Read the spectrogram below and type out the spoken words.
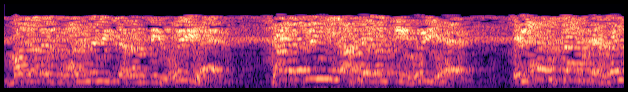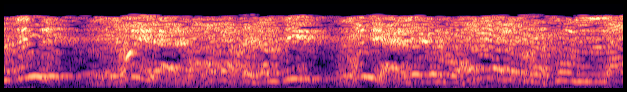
مولا غلطی سے غلطی ہوئی ہے۔ شاعری اللہ سے غلطی ہوئی ہے۔ امام صاحب سے غلطی ہوئی ہے۔ صحابہ سے غلطی ہوئی ہے۔ لیکن محمد اللہ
